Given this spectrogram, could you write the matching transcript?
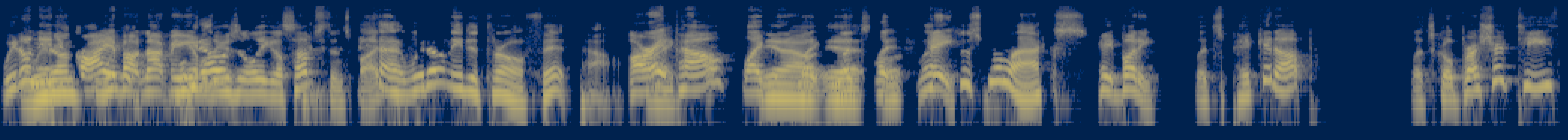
we don't We need don't- to cry we- about not being able to use an illegal substance, bud. Yeah, we don't need to throw a fit, pal. All right, Like, pal. Like, you know, like yeah, let's let's hey, just relax. hey, buddy, let's pick it up. Let's go brush our teeth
